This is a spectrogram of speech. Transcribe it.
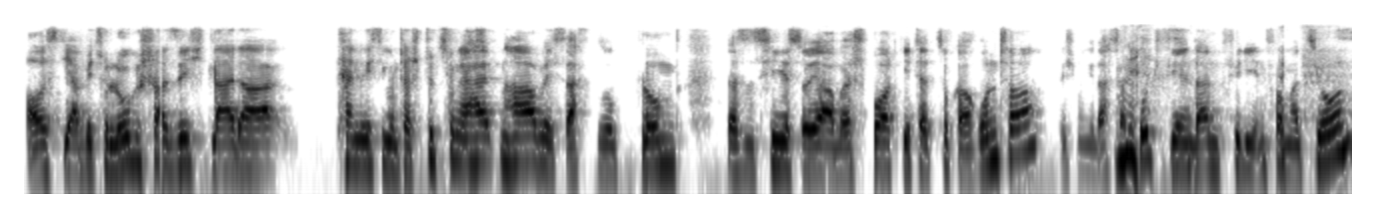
aus diabetologischer Sicht leider keine richtige Unterstützung erhalten habe. Ich sage so plump, dass es hieß, so ja, bei Sport geht der Zucker runter. Ich mir gedacht, gut, vielen Dank für die Information.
